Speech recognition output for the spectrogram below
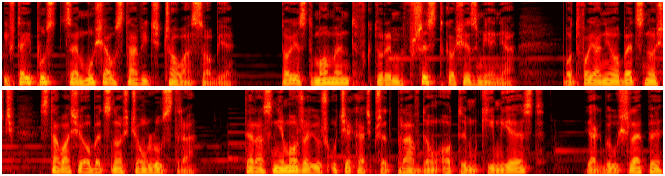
I w tej pustce musiał stawić czoła sobie. To jest moment, w którym wszystko się zmienia, bo twoja nieobecność stała się obecnością lustra. Teraz nie może już uciekać przed prawdą o tym, kim jest, jak był ślepy,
